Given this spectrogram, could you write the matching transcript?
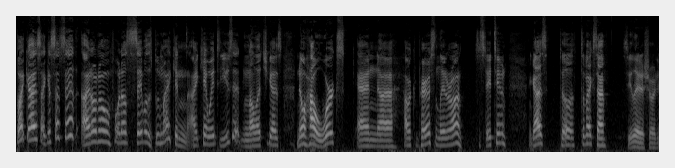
But guys, I guess that's it. I don't know what else to say about this blue mic, and I can't wait to use it, and I'll let you guys know how it works and uh, have a comparison later on. So stay tuned. And guys, till till next time, see you later, shorty.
